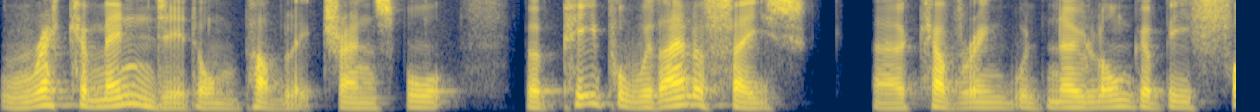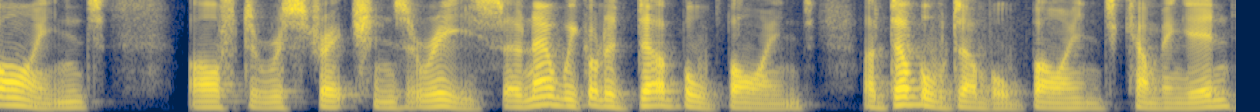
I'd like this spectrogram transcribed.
recommended on public transport, but people without a face uh, covering would no longer be fined after restrictions are eased. So now we've got a double bind, a double double bind coming in.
